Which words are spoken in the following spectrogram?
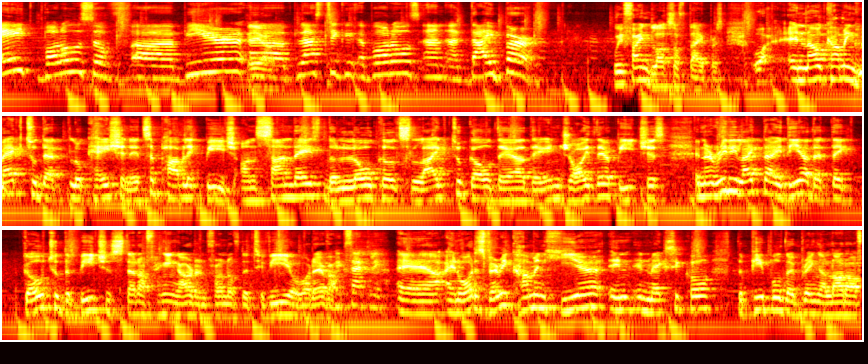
eight bottles of uh, beer, Yeah. uh, plastic uh, bottles, and a diaper. we find lots of diapers and now coming back to that location it's a public beach on sundays the locals like to go there they enjoy their beaches and i really like the idea that they go to the beach instead of hanging out in front of the tv or whatever Exactly. Uh, and what is very common here in, in Mexico, the people they bring a lot of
